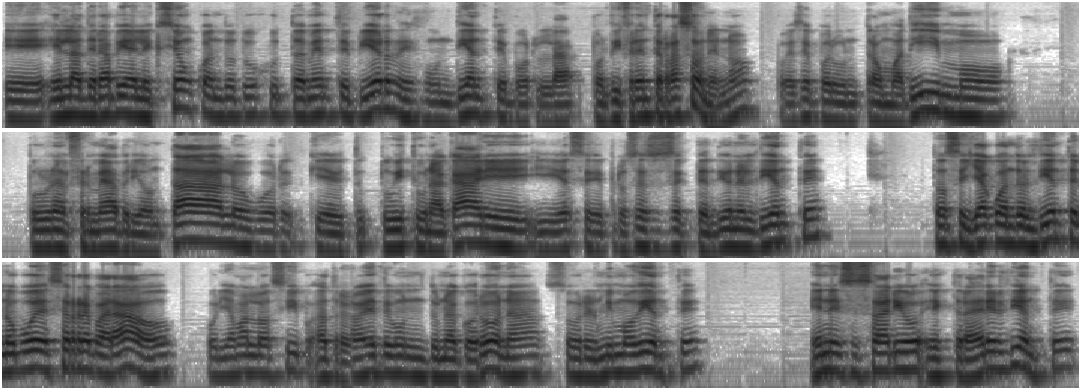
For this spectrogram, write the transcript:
Es la terapia de elección cuando tú justamente pierdes un diente por, la, por diferentes razones, ¿no? Puede ser por un traumatismo, por una enfermedad periodontal o porque tuviste una carie y ese proceso se extendió en el diente. Entonces ya cuando el diente no puede ser reparado, por llamarlo así, a través de, una corona sobre el mismo diente, es necesario extraer el diente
